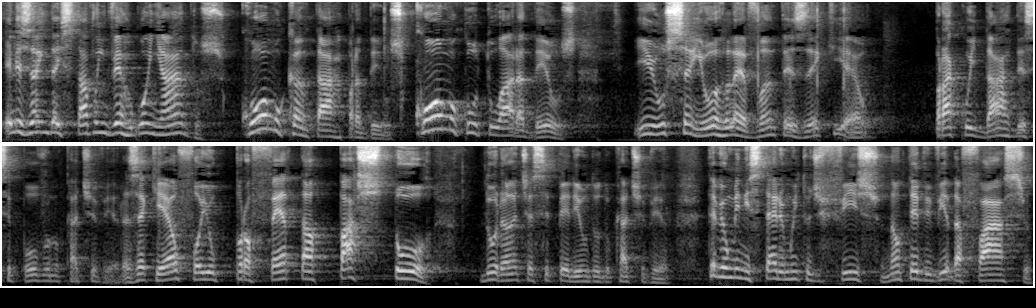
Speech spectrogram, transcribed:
eles ainda estavam envergonhados. Como cantar para Deus? Como cultuar a Deus? E o Senhor levanta Ezequiel para cuidar desse povo no cativeiro. Ezequiel foi o profeta pastor durante esse período do cativeiro. Teve um ministério muito difícil, não teve vida fácil,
